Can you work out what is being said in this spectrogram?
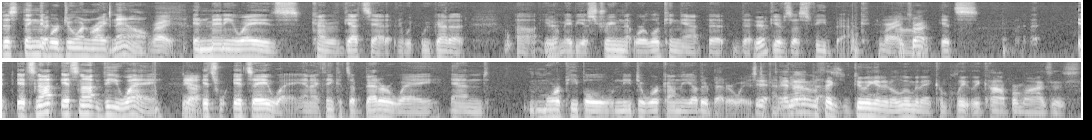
this thing that Yeah. we're doing right now, Right. in many ways, kind of gets at it. And we, we've got a, uh, you know, maybe a stream that we're looking at that that Yeah. gives us feedback. Right. That's right. It's it, it's not it's not the way. Yeah. It's it's a way, and I think it's a better way, and more people need to work on the other better ways Yeah, to kind of and get I don't this. think doing it in Elluminate completely compromises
